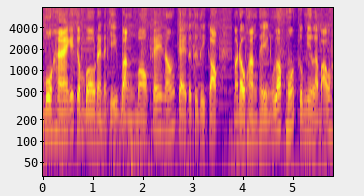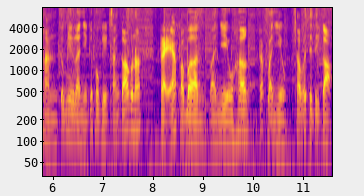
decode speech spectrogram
Mua hai cái combo này nó chỉ bằng một cái nón cây TT cọt. Mà đồ hoàn thiện lót mút cũng như là bảo hành cũng như là những cái phụ kiện sẵn có của nó rẻ và bền và nhiều hơn rất là nhiều so với TT cọt.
